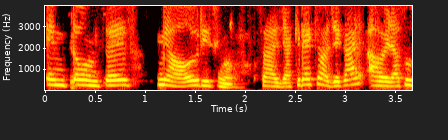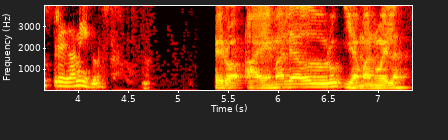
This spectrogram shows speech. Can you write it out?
Entonces, me ha dado durísimo. O sea, ella cree que va a llegar a ver a sus tres amigos. Pero a Emma le ha dado duro y a Manuela.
